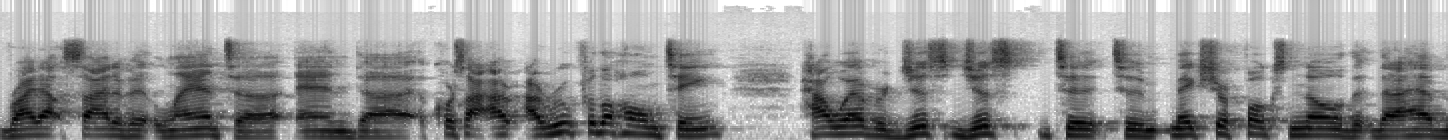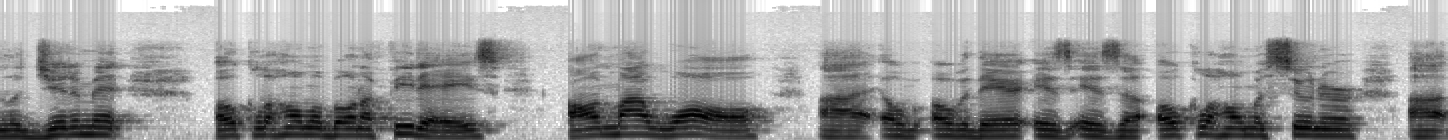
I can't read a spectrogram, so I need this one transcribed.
right outside of Atlanta, and uh, of course I, I root for the home team. However, just just to to make sure folks know that, that I have legitimate Oklahoma bona fides on my wall uh, over, there is is Oklahoma Sooner uh,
